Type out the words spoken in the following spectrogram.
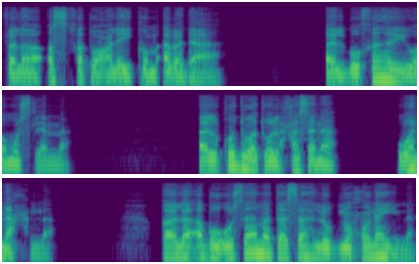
فلا أسخط عليكم أبدا. البخاري ومسلم. القدوة الحسنة ونحن. قال أبو أسامة سهل بن حنين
